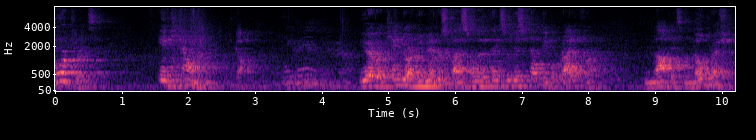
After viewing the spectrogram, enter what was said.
corporate encounter with God. Amen. You ever came to our new members class, one of the things we just tell people right up front, not it's no pressure.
